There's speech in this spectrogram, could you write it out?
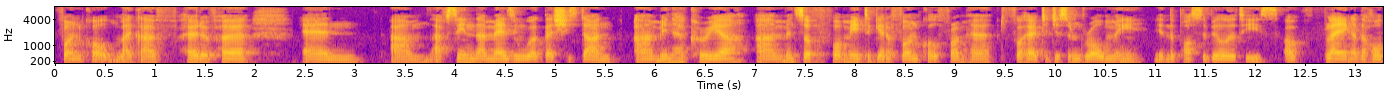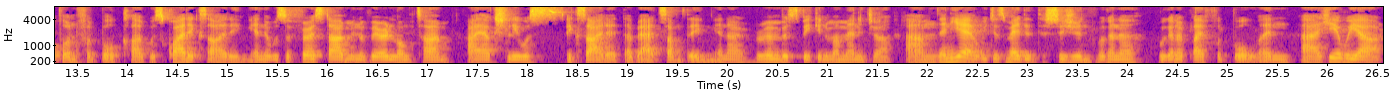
phone call. Like, I've heard of her and um, I've seen the amazing work that she's done um, in her career. Um, and so for me to get a phone call from her, for her to just enroll me in the possibilities of playing at the Hawthorn Football Club was quite exciting. And it was the first time in a very long time I actually was excited about something. And I remember speaking to my manager. Um, and yeah, we just made a decision. We're gonna we're gonna play football, and uh, here we are.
